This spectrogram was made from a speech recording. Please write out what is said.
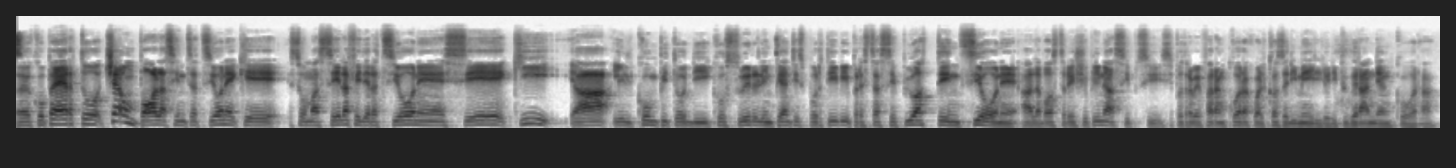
eh, coperto, c'è un po' la sensazione che, insomma, se la federazione, se chi ha il compito di costruire gli impianti sportivi prestasse più attenzione alla vostra disciplina, si, si, si potrebbe fare ancora qualcosa di meglio, di più grande ancora.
